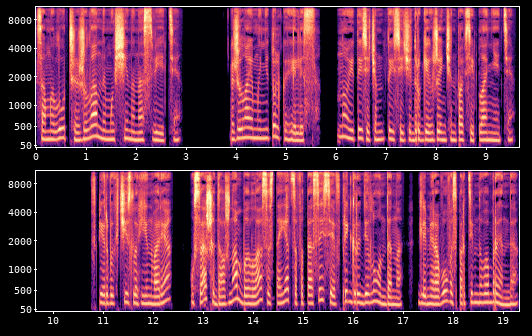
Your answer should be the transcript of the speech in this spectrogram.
Самый лучший, желанный мужчина на свете. Желаемый не только Элис, но и тысячам тысяч других женщин по всей планете. В первых числах января у Саши должна была состояться фотосессия в пригороде Лондона для мирового спортивного бренда,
